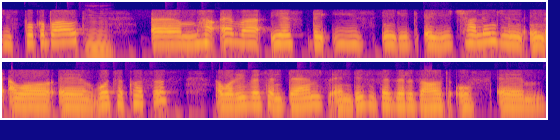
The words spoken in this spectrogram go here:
you spoke about. Um, however, yes, there is indeed a huge challenge in, in our uh, water courses, our rivers and dams, and this is as a result of um,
